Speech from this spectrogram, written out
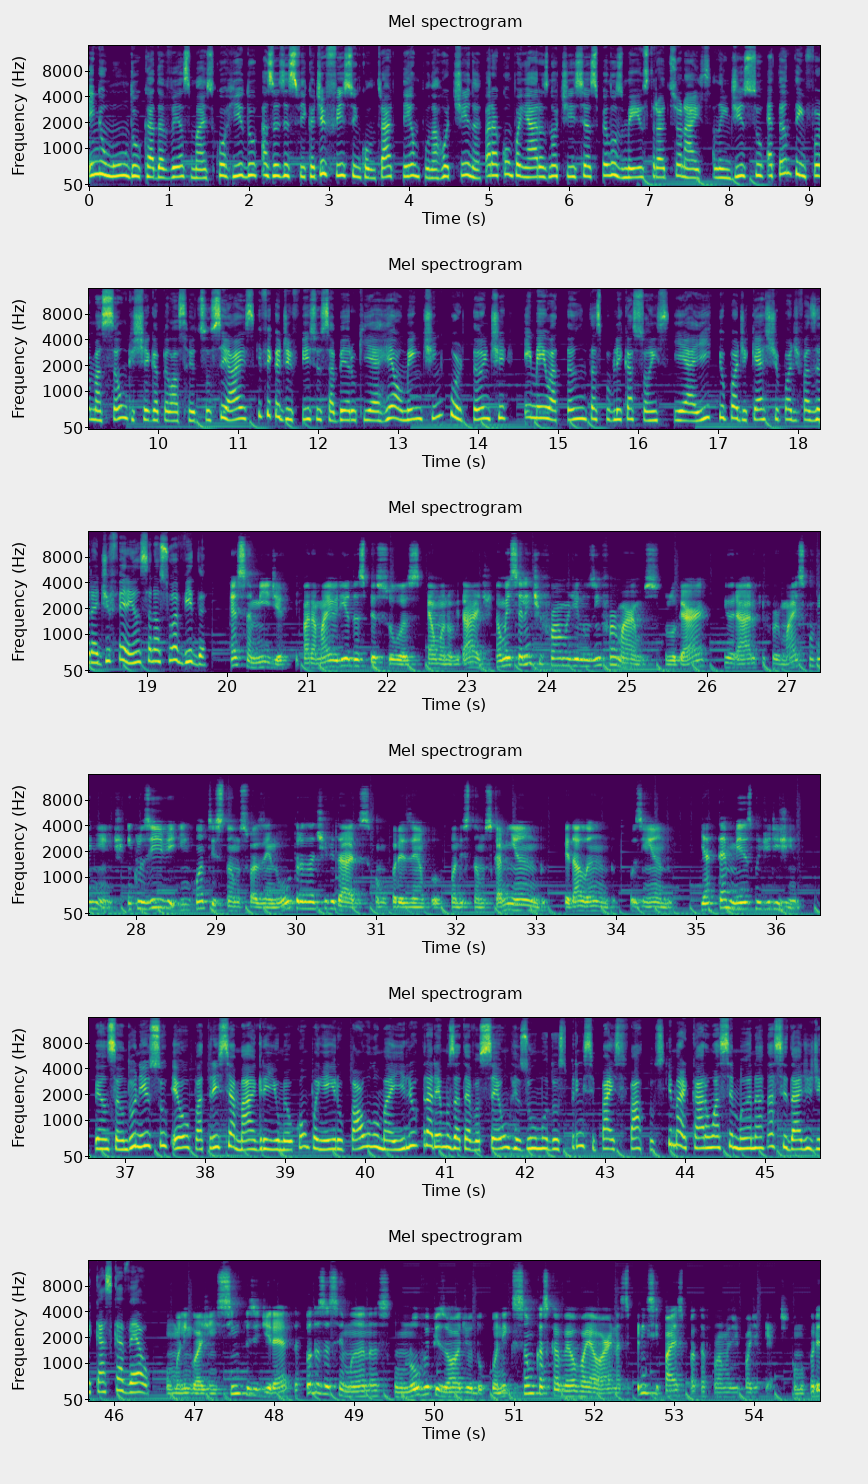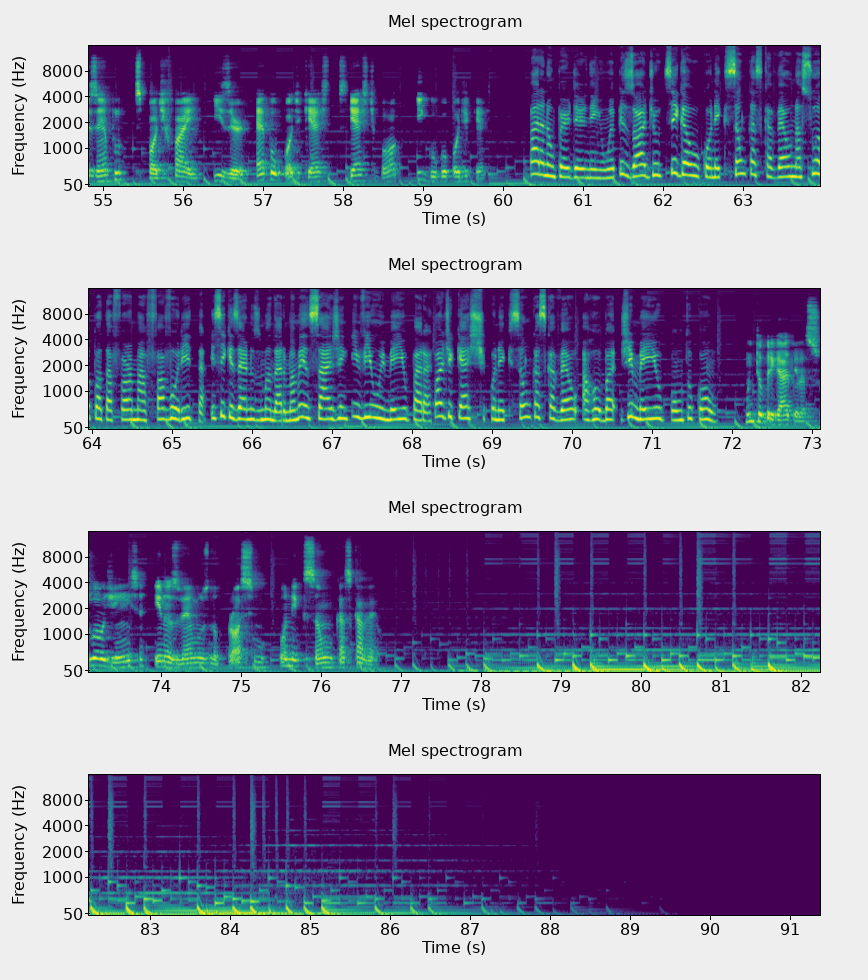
Em um mundo cada vez mais corrido, às vezes fica difícil encontrar tempo na rotina para acompanhar as notícias pelos meios tradicionais. Além disso, é tanta informação que chega pelas redes sociais que fica difícil saber o que é realmente importante em meio a tantas publicações. E é aí que o podcast pode fazer a diferença na sua vida. Essa mídia, que para a maioria das pessoas é uma novidade, é uma excelente forma de nos informarmos no lugar e horário que for mais conveniente. Inclusive, enquanto estamos fazendo outras atividades, como por exemplo, quando estamos caminhando, pedalando, cozinhando e até mesmo dirigindo. Pensando nisso, eu, Patrícia Magri e o meu companheiro Paulo Maílio traremos até você um resumo dos principais fatos que marcaram a semana na cidade de Cascavel. Com uma linguagem simples e direta, todas as semanas um novo episódio do Conexão Cascavel vai ao ar nas principais plataformas de podcast, como por exemplo Spotify, Deezer, Apple Podcasts, Castbox e Google Podcasts. Para não perder nenhum episódio, siga o Conexão Cascavel na sua plataforma favorita. E se quiser nos mandar uma mensagem, envie um e-mail para podcastconexãocascavel@gmail.com. Muito obrigado pela sua audiência e nos vemos no próximo Conexão Cascavel.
